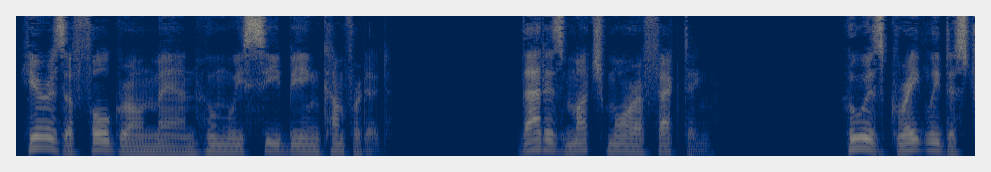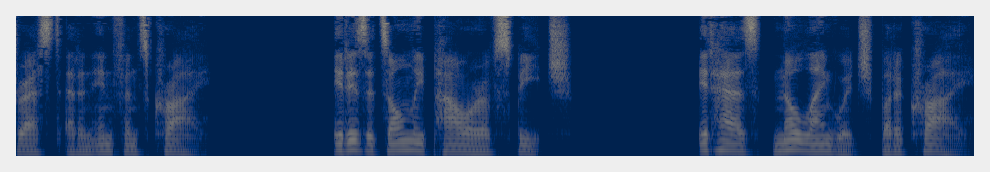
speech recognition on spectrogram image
Here is a full-grown man whom we see being comforted. That is much more affecting. Who is greatly distressed at an infant's cry? It is its only power of speech. It has no language but a cry.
